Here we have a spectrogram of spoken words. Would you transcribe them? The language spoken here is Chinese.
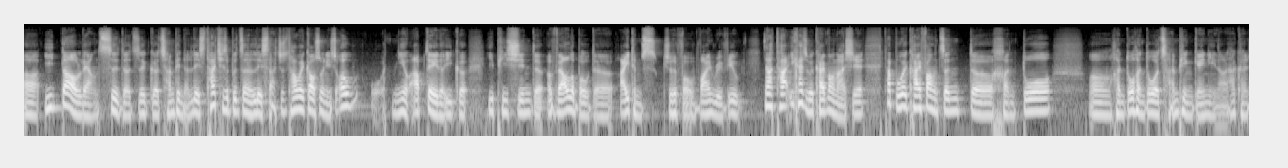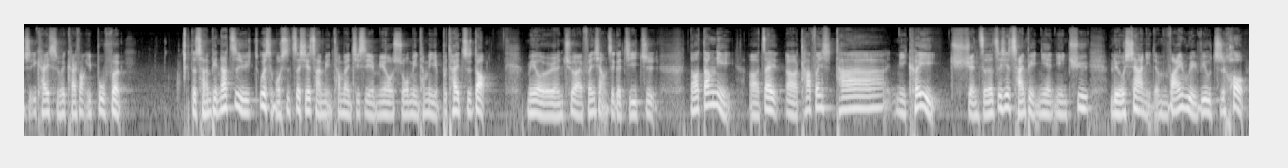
呃，一到两次的这个产品的 list，它其实不是真的 list 啊，就是它会告诉你说，哦，我你有 update 的一个一批新的 available 的 items，就是 for Vine review。那它一开始会开放哪些？它不会开放真的很多，嗯、很多很多的产品给你呢。它可能是一开始会开放一部分的产品。那至于为什么是这些产品，他们其实也没有说明，他们也不太知道，没有人出来分享这个机制。然后当你啊、呃，在呃，他分析他，你可以选择这些产品，你你去留下你的 Vine Review 之后，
